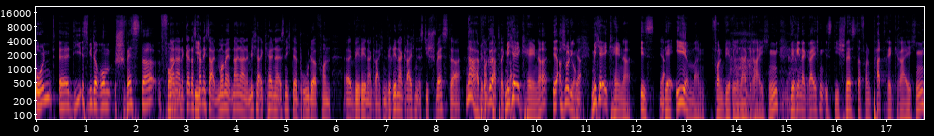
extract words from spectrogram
Und äh, die ist wiederum Schwester von. Nein, nein, das kann nicht sein. Moment, nein, nein, Michael Kellner ist nicht der Bruder von äh, Verena Greichen. Verena Greichen ist die Schwester Na, hab ich doch von gesagt. Patrick Michael Greichen. Kellner, ja, Entschuldigung, Ja. Michael Kellner ist Ja. Ah, der Ehemann von Verena Greichen. Verena Greichen ist die Schwester von Patrick Greichen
